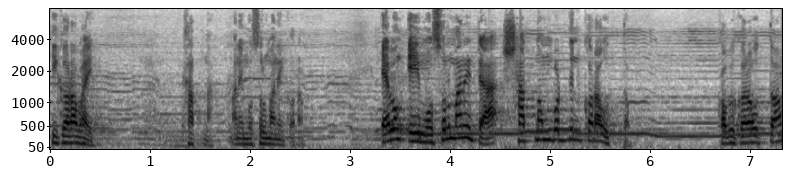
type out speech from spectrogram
কি করা ভাই? খাতনা মানে মুসলমানি করা। এবং এই মুসলমানিটা সাত নম্বর দিন করা উত্তম। কবে করা উত্তম?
